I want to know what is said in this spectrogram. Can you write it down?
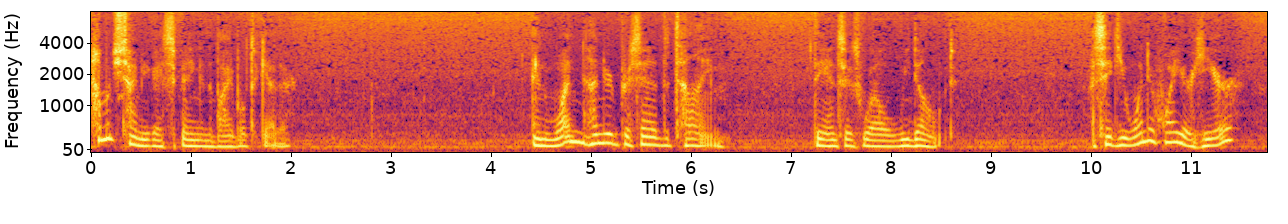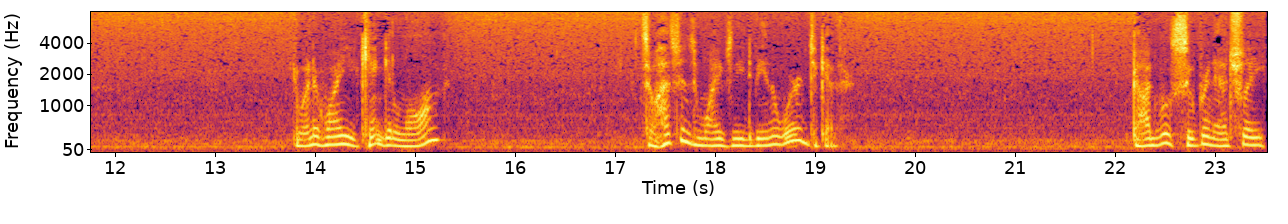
How much time are you guys spending in the Bible together? And 100% of the time, the answer is, well, we don't. I said, you wonder why you're here? You wonder why you can't get along? So husbands and wives need to be in the Word together. God will supernaturally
